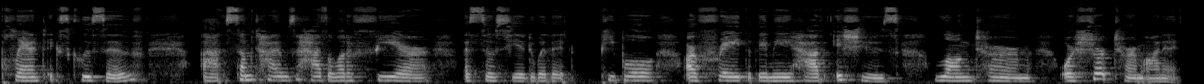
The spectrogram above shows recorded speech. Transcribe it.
plant exclusive, uh, sometimes has a lot of fear associated with it. People are afraid that they may have issues long term or short term on it.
